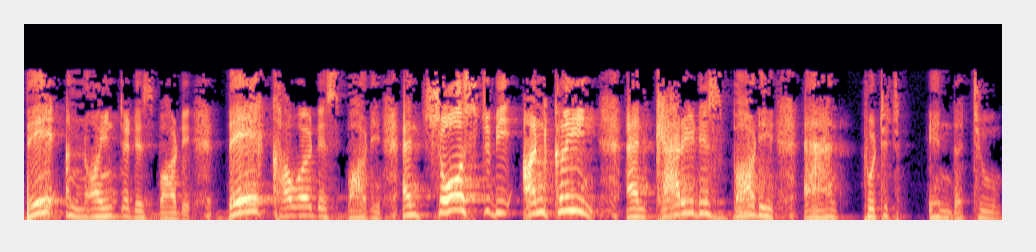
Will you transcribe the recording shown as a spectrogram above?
They anointed his body. They covered his body and chose to be unclean and carried his body and put it in the tomb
